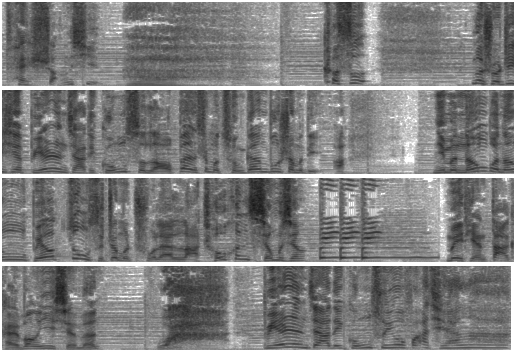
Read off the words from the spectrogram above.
太伤心啊。可是，我说这些别人家的公司老板、什么村干部什么的啊，你们能不能不要总是这么出来拉仇恨，行不行？每天打开网易新闻，哇，别人家的公司又发钱了，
